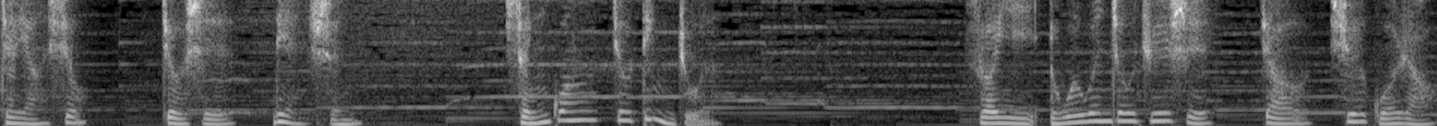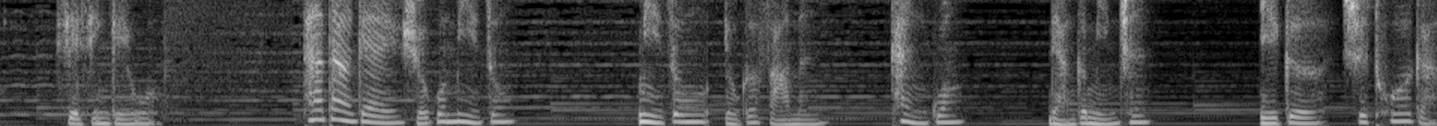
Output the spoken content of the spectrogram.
这样修，就是炼神，神光就定住了。所以有位温州居士叫薛国饶，写信给我，他大概学过密宗，密宗有个法门，看光，两个名称，一个是托嘎，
